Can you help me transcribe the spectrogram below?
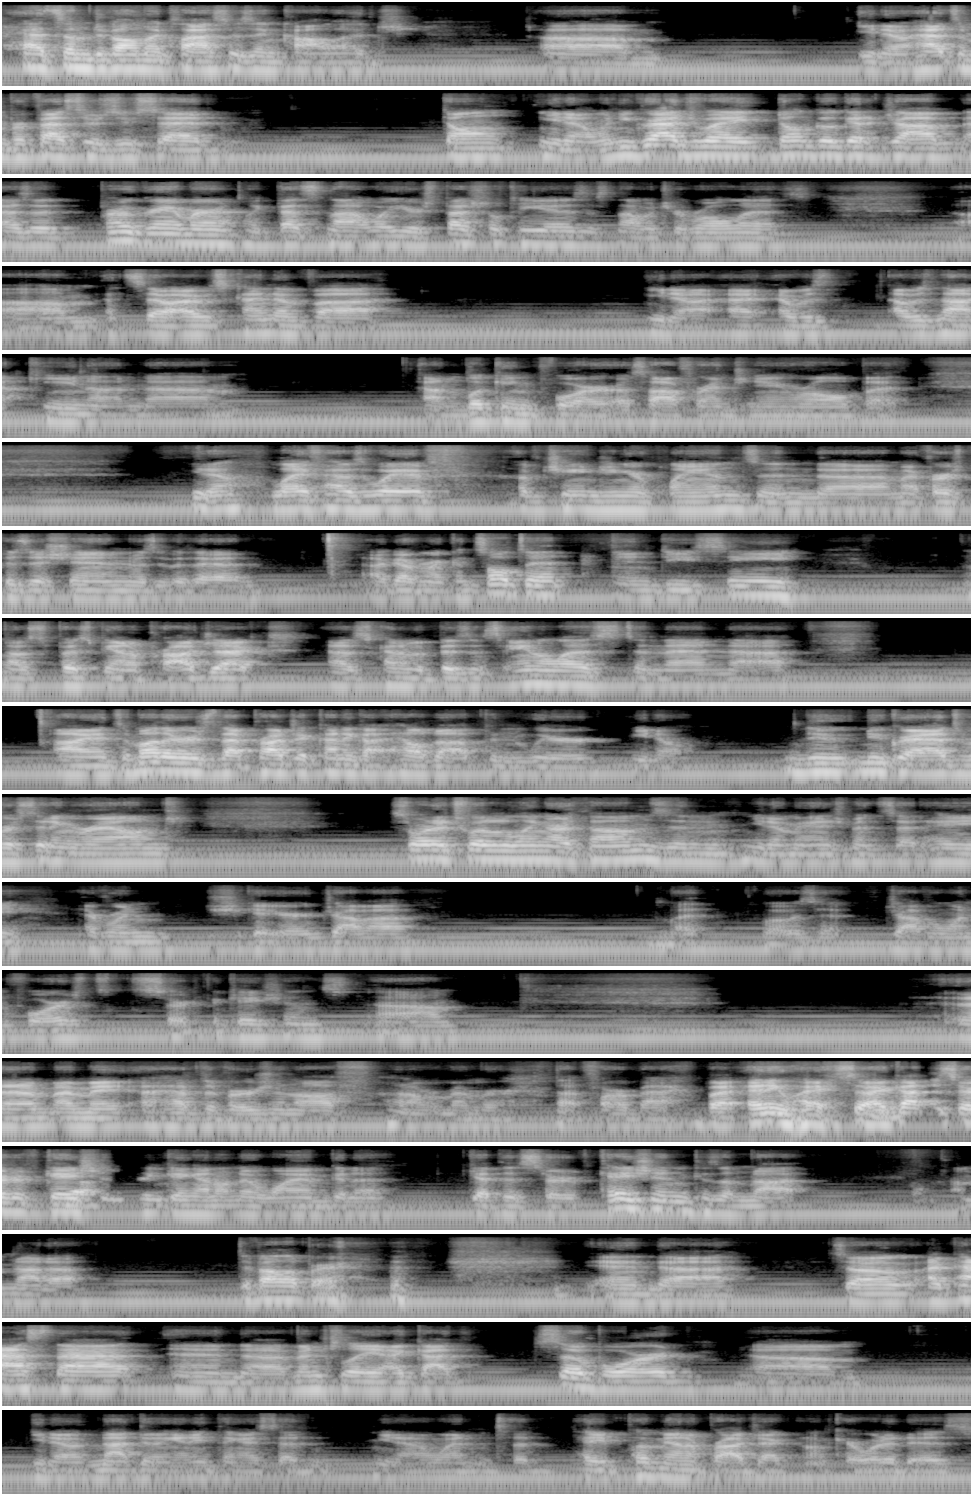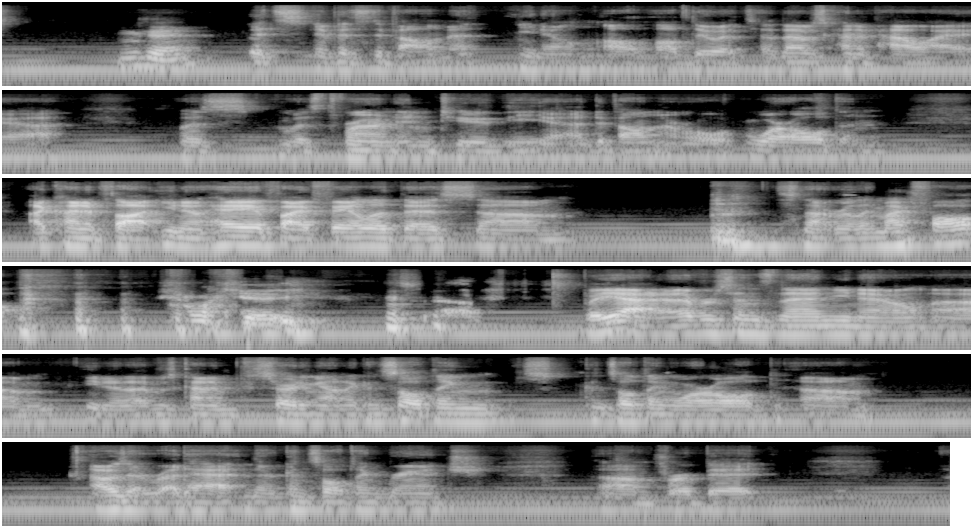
had some development classes in college. Um, you know, had some professors who said, "Don't you know when you graduate, don't go get a job as a programmer. Like that's not what your specialty is. It's not what your role is." Um, and so I was kind of, uh, you know, I, I, was I was not keen on um, on looking for a software engineering role, but you know, life has a way of of changing your plans. And uh, my first position was with a, a government consultant in DC. I was supposed to be on a project as kind of a business analyst, and then uh, I and some others that project kind of got held up, and we are you know new new grads were sitting around sort of twiddling our thumbs and you know management said hey everyone should get your java what was it java 1.4 certifications um, I may I have the version off. I don't remember that far back. But anyway, so I got the certification yeah. thinking I don't know why I'm gonna get this certification because I'm not I'm not a developer. and uh, so I passed that, and uh, eventually I got so bored, um, you know, not doing anything. I said, you know, went and said, "Hey, put me on a project. I don't care what it is. Okay. It's if it's development, you know, I'll I'll do it." So that was kind of how I uh, was was thrown into the uh, development world, and I kind of thought, you know, hey, if I fail at this, um, it's not really my fault. okay. so, but yeah, ever since then, you know, um, you know, that was kind of starting out in a consulting consulting world. Um, I was at Red Hat in their consulting branch um, for a bit,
